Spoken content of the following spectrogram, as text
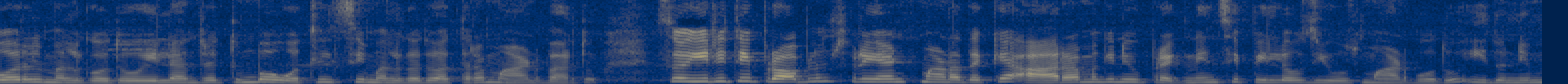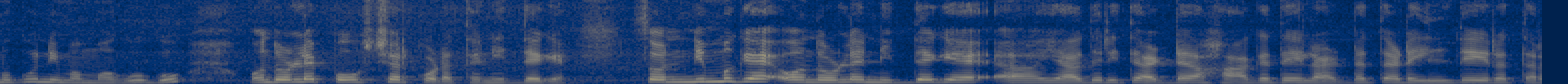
ಬೋರಲ್ಲಿ ಮಲಗೋದು, ಇಲ್ಲಾಂದರೆ ತುಂಬ ಒತ್ತಲಿಸಿ ಮಲಗೋದು, ಆ ಥರ ಮಾಡಬಾರ್ದು. ಸೊ ಈ ರೀತಿ ಪ್ರಾಬ್ಲಮ್ಸ್ ಪ್ರಿವೆಂಟ್ ಮಾಡೋದಕ್ಕೆ ಆರಾಮಾಗಿ ನೀವು ಪ್ರೆಗ್ನೆನ್ಸಿ ಪಿಲ್ಲೋಸ್ ಯೂಸ್ ಮಾಡ್ಬೋದು. ಇದು ನಿಮಗೂ, ನಿಮ್ಮ ಮಗುಗೂ ಒಂದೊಳ್ಳೆ ಪೋಸ್ಚರ್ ಕೊಡುತ್ತೆ ನಿದ್ದೆಗೆ. ಸೊ ನಿಮಗೆ ಒಂದೊಳ್ಳೆ ನಿದ್ದೆಗೆ ಯಾವುದೇ ರೀತಿ ಅಡ್ಡ ಆಗದೇ ಇಲ್ಲ, ಅಡ್ಡ ತಡೆ ಇಲ್ಲದೇ ಇರೋ ಥರ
